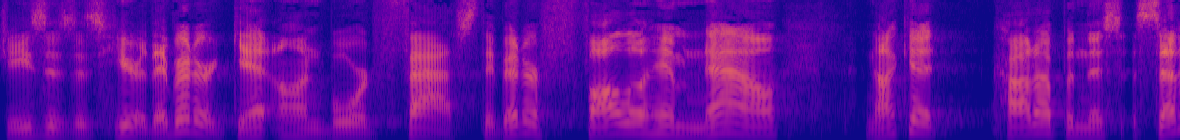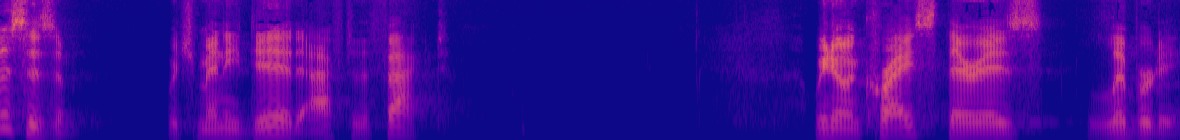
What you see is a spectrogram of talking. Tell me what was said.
Jesus is here. They better get on board fast. They better follow him now, not get caught up in this asceticism, which many did after the fact. We know in Christ there is liberty.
